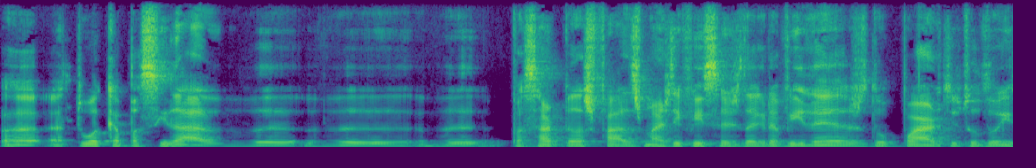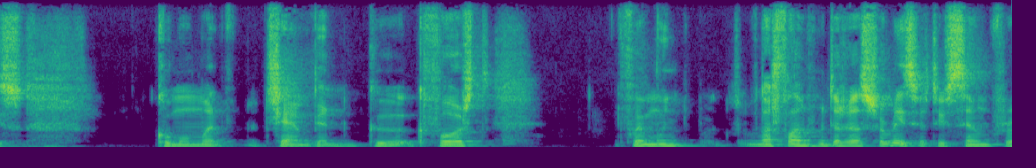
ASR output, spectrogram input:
uh, a tua capacidade de, de- de passar pelas fases mais difíceis da gravidez, do parto e tudo isso, como uma champion que, que foste, foi muito. Nós falamos muitas vezes sobre isso. Eu estive sempre.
